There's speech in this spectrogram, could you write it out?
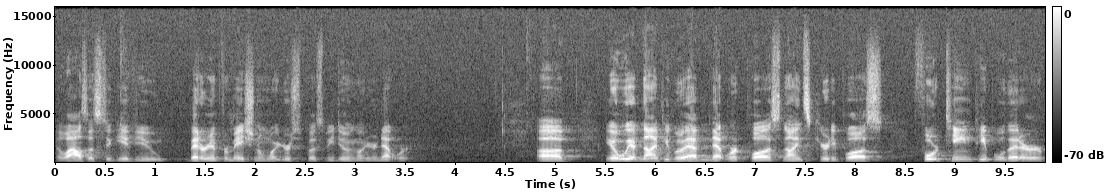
It allows us to give you better information on what you're supposed to be doing on your network. Uh, you know, we have nine people that have Network Plus, nine Security Plus, 14 people that are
